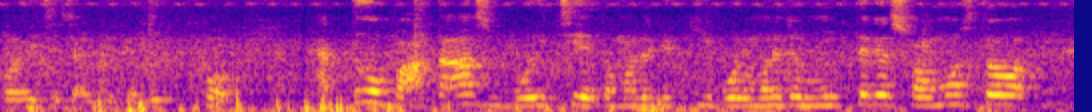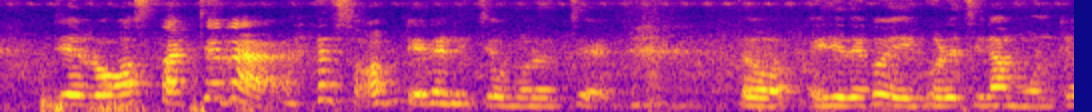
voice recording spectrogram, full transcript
হয়েছে চারদিকে, দুঃখ। এত বাতাস বইছে তোমাদেরকে কি বলব? মনে হচ্ছে মুখ থেকে সমস্ত যে রস থাকছে না, সব টেনে নিচ্ছে মনে হচ্ছে। তো এই যে দেখো, এই ঘরে ছিলাম, মনকে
